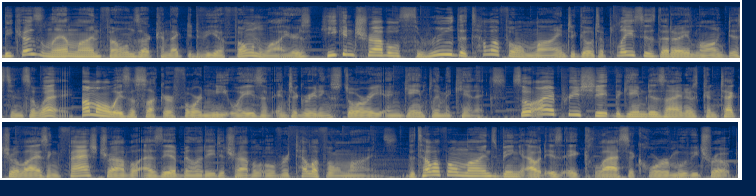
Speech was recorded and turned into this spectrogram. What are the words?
Because landline phones are connected via phone wires, he can travel through the telephone line to go to places that are a long distance away. I'm always a sucker for neat ways of integrating story and gameplay mechanics, so I appreciate the game designers contextualizing fast travel as the ability to travel over telephone lines. The telephone lines being out is a classic horror movie trope,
